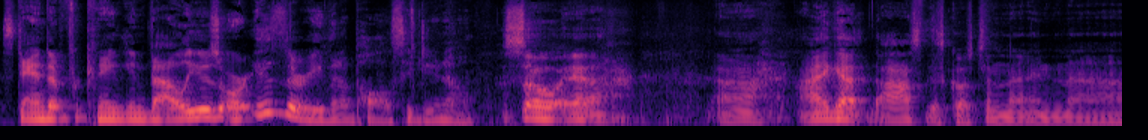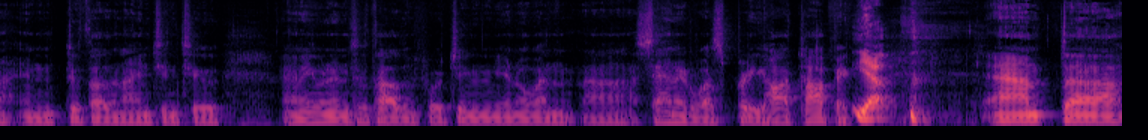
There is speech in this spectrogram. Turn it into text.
stand up for Canadian values? Or is there even a policy? Do you know? So, uh, uh, I got asked this question in uh, in 2019 too and even in 2014, you know, when uh, Senate was pretty hot topic. Yep. And uh,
